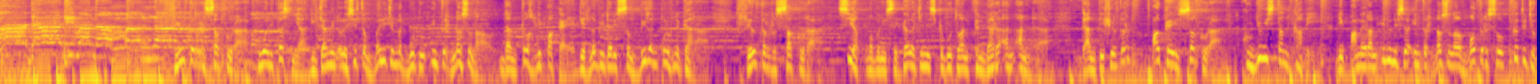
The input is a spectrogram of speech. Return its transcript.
ada di mana-mana Filter Sakura kualitasnya dijamin oleh sistem manajemen mutu internasional dan telah dipakai di lebih dari 90 negara. Filter Sakura siap memenuhi segala jenis kebutuhan kendaraan Anda. Ganti filter, pakai Sakura. Kunjungi stand kami di pameran Indonesia International Motor Show ke-17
